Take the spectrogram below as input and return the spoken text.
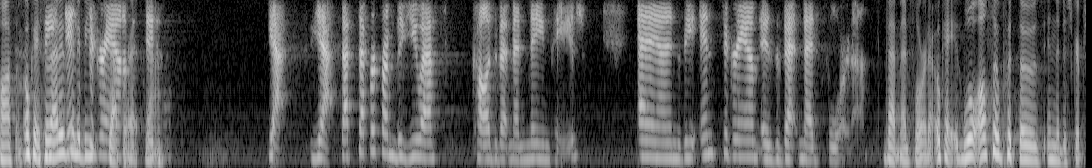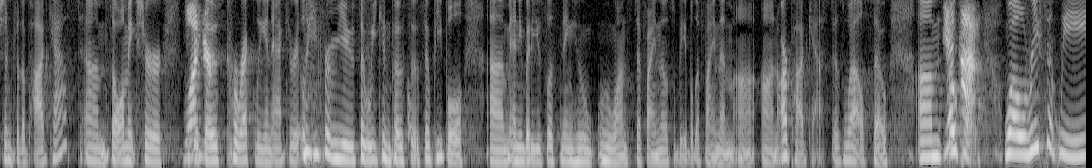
Awesome. Okay, so the that is going to be Instagram separate. Yeah. Is, yes, yes, that's separate from the UF College of Vet Med main page, and the Instagram is Vet Med Florida. VetMed Florida. Okay, we'll also put those in the description for the podcast. Um, so I'll make sure to Wonderful. get those correctly and accurately from you, so we can post those. So people, um, anybody who's listening who who wants to find those, will be able to find them uh, on our podcast as well. So, um, yeah. okay. Well, recently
